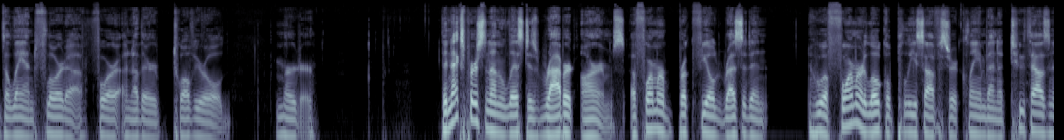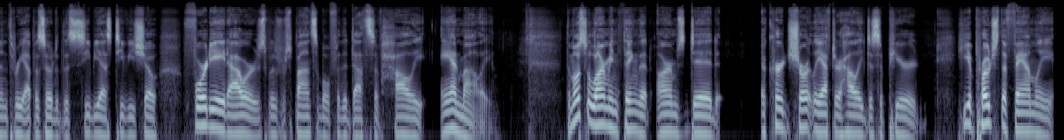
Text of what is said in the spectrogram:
DeLand, Florida, for another 12 year old murder. The next person on the list is Robert Arms, a former Brookfield resident who a former local police officer claimed on a 2003 episode of the CBS TV show 48 Hours was responsible for the deaths of Holly and Molly. The most alarming thing that Arms did occurred shortly after Holly disappeared. He approached the family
